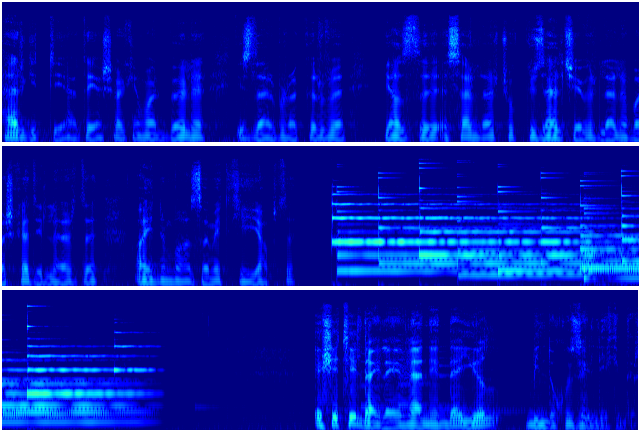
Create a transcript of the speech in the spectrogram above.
her gittiği yerde Yaşar Kemal böyle izler bırakır ve yazdığı eserler çok güzel çevirilerle başka dillerde aynı muazzam etkiyi yaptı. Eşi Tilda ile evlendiğinde yıl 1952'dir.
